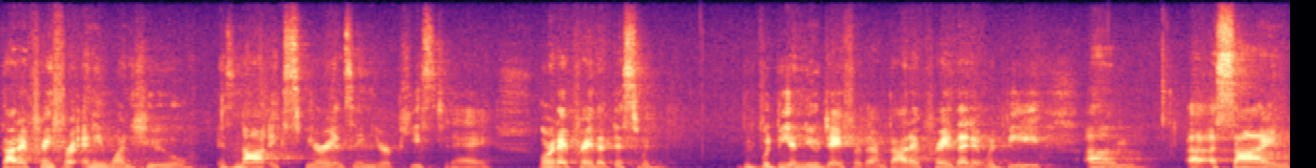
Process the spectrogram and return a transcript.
God, I pray for anyone who is not experiencing your peace today. Lord, I pray that this would, would be a new day for them. God, I pray that it would be um, a, sign,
